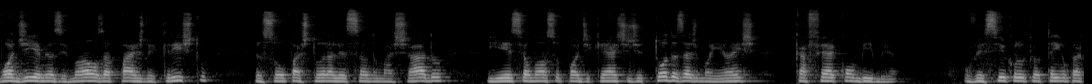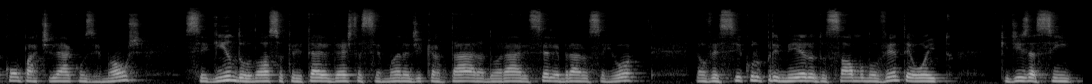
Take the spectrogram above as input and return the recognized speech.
Bom dia, meus irmãos, a paz de Cristo. Eu sou o pastor Alessandro Machado e esse é o nosso podcast de todas as manhãs, Café com Bíblia. O versículo que eu tenho para compartilhar com os irmãos, seguindo o nosso critério desta semana de cantar, adorar e celebrar o Senhor, é o versículo 1 do Salmo 98, que diz assim:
